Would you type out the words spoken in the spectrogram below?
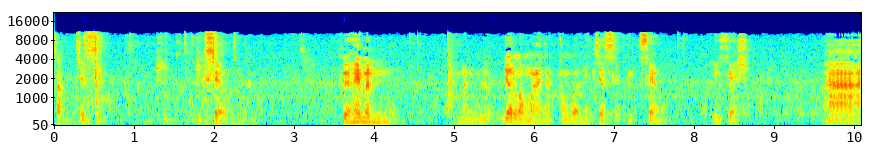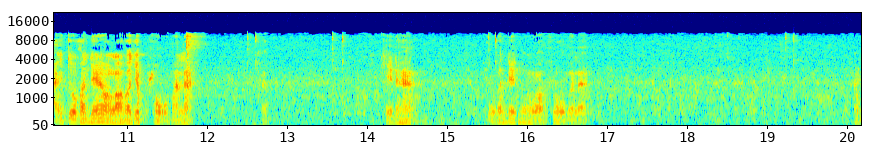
สักเจ็ดสิบพิกเซล คือให้มัน มันย่นลงมาจากข้างบนนี้เจ็ดสิบพิกเซล refresh อ่า ไอตัวคอนเทนต์ของเราก็จะโผล่มาล้วครับโอเคนะฮะ ตัวคอนเทนต์ของเราโผล่มาแล้วครับ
